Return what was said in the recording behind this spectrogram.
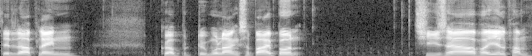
Det er det, der er planen. Gør Dumoulin så bare i bund. Cheese er op og hjælp ham.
